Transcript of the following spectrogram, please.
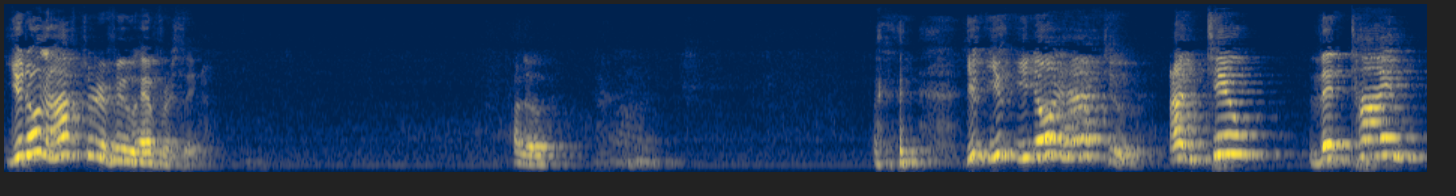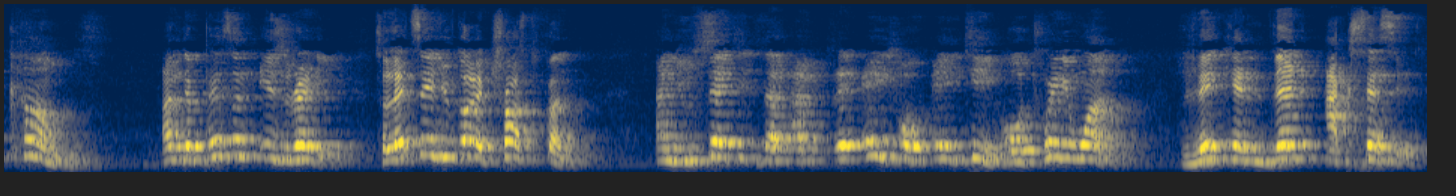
You don't have to reveal everything. Hello. you, you, you don't have to until the time comes and the person is ready. So let's say you've got a trust fund and you set it that at the age of 18 or 21, they can then access it.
